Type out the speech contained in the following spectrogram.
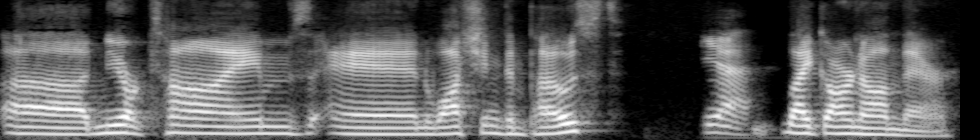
uh, New York Times and Washington Post, Yeah, like aren't on there.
